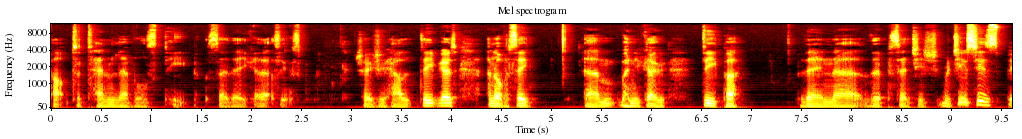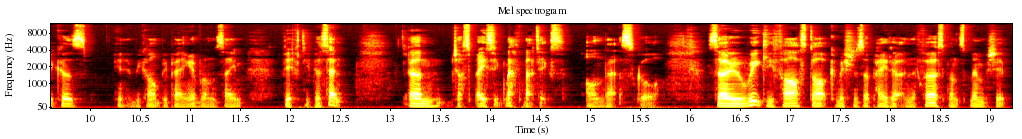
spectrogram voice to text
up to 10 levels deep. So there you go, that shows you how deep it goes. And obviously, um, when you go deeper, then uh, the percentage reduces because you know, we can't be paying everyone the same 50%. Um, just basic mathematics on that score. So weekly fast start commissions are paid out in the first month's membership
